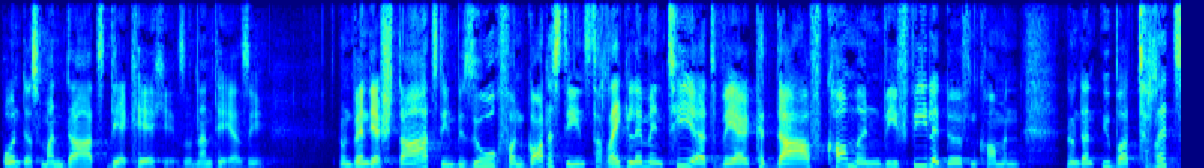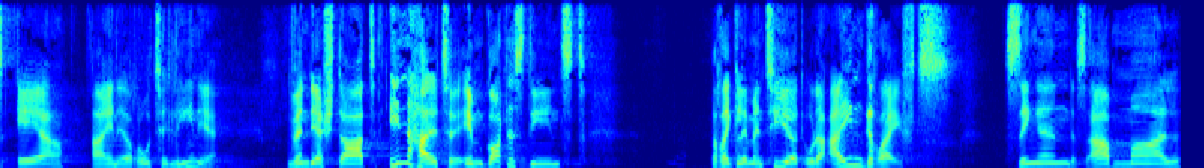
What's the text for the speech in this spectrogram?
und das Mandat der Kirche, so nannte er sie. Und wenn der Staat den Besuch von Gottesdienst reglementiert, wer darf kommen, wie viele dürfen kommen, nun dann übertritt er eine rote Linie. Wenn der Staat Inhalte im Gottesdienst reglementiert oder eingreift, Singen, das Abendmahl,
